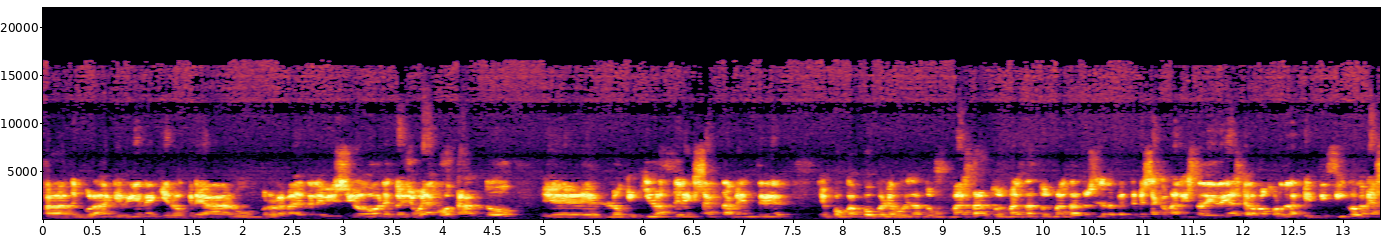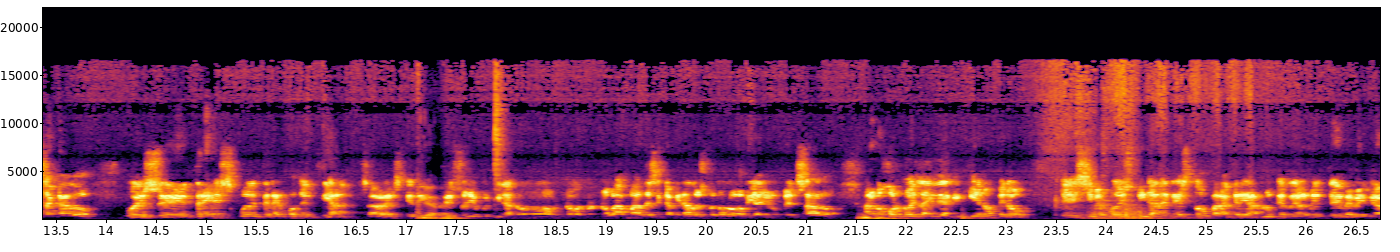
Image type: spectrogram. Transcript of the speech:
para la temporada que viene, quiero crear un programa de televisión, entonces yo voy acotando eh, lo que quiero hacer exactamente, que poco a poco le voy dando más datos, más datos, más datos, y de repente me saca una lista de ideas que a lo mejor de las 25 que me ha sacado, pues eh, tres pueden tener potencial, ¿sabes? Que dices, oye, pues mira, no, no, no, no va mal desencaminado, esto no lo había yo pensado, a lo mejor no es la idea que quiero, pero eh, sí me puedo inspirar en esto para crear lo que realmente me venga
